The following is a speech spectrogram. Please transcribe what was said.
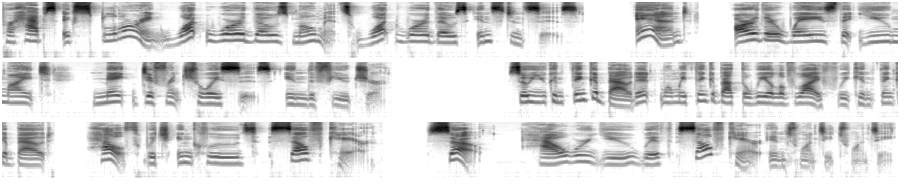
perhaps exploring what were those moments, what were those instances, and are there ways that you might make different choices in the future? So you can think about it. When we think about the wheel of life, we can think about health, which includes self care. So, how were you with self care in 2020?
